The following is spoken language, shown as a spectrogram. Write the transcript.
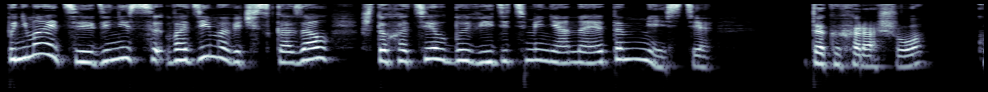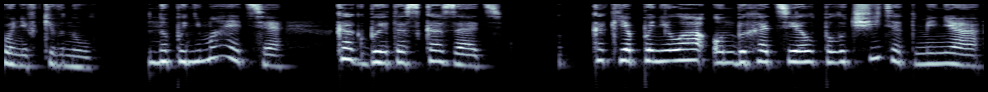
Понимаете, Денис Вадимович сказал, что хотел бы видеть меня на этом месте». «Так и хорошо», — Конев кивнул. «Но понимаете, как бы это сказать? Как я поняла, он бы хотел получить от меня...»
